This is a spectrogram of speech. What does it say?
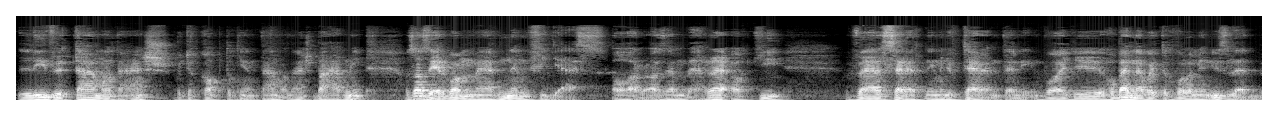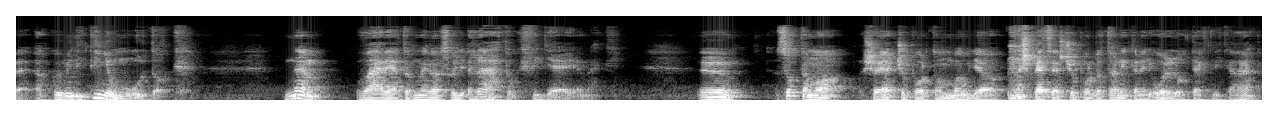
lévő támadás, hogyha kaptok ilyen támadást, bármit, az azért van, mert nem figyelsz arra az emberre, akivel szeretné mondjuk teremteni, vagy ha benne vagytok valamilyen üzletbe, akkor mindig ti nyomultok. Nem várjátok meg azt, hogy rátok figyeljenek. Ö, szoktam a saját csoportomban, ugye a speciális csoportban tanítani egy olló technikát,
